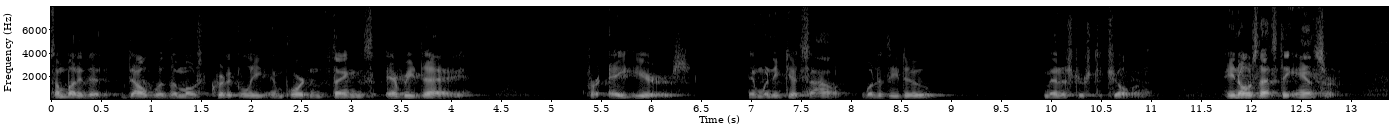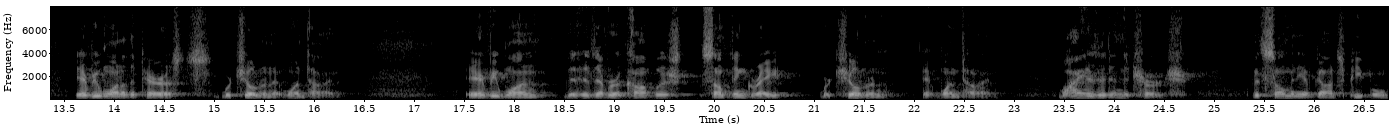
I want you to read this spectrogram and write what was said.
somebody that dealt with the most critically important things every day for eight years. And when he gets out, what does he do? Ministers to children. He knows that's the answer. Every one of the terrorists were children at one time. Everyone that has ever accomplished something great were children at one time. Why is it in the church that so many of God's people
